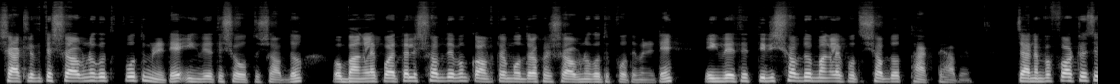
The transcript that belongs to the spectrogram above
ষাট লিপিতে স্বর্ণগতি প্রতি মিনিটে ইংরেজিতে সত্তর শব্দ ও বাংলায় পঁয়তাল্লিশ শব্দ এবং কম্পিউটার মুদ্রাক্ষরের স্বর্ণগতি প্রতি মিনিটে ইংরেজিতে তিরিশ শব্দ বাংলায় পঁচিশ শব্দ থাকতে হবে। চার নম্বর পদ রয়েছে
